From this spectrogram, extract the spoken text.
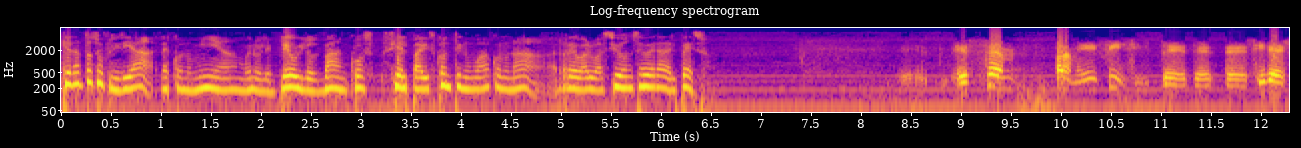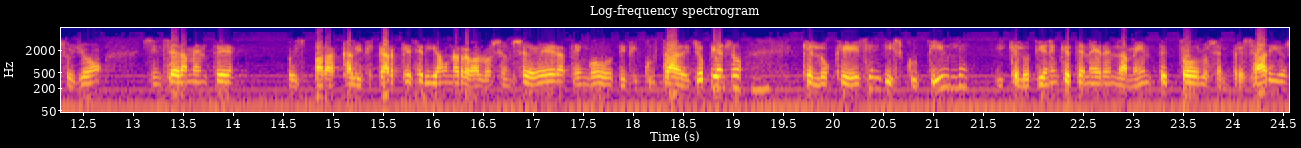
¿Qué tanto sufriría la economía, bueno, el empleo y los bancos si el país continúa con una revaluación severa del peso? Eh, es em, para mí difícil de, decir eso. Yo, sinceramente, pues para calificar qué sería una revaluación severa tengo dificultades. Yo pienso que lo que es indiscutible y que lo tienen que tener en la mente todos los empresarios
